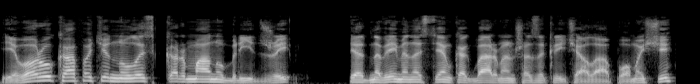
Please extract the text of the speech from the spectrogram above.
его рука потянулась к карману бриджей, и одновременно с тем, как барменша закричала о помощи,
